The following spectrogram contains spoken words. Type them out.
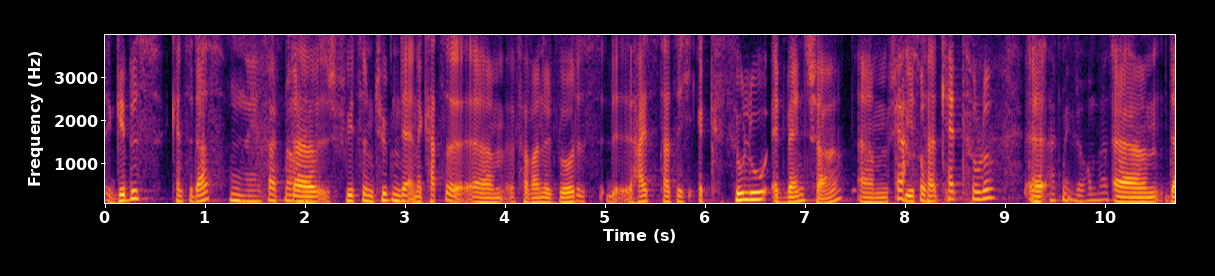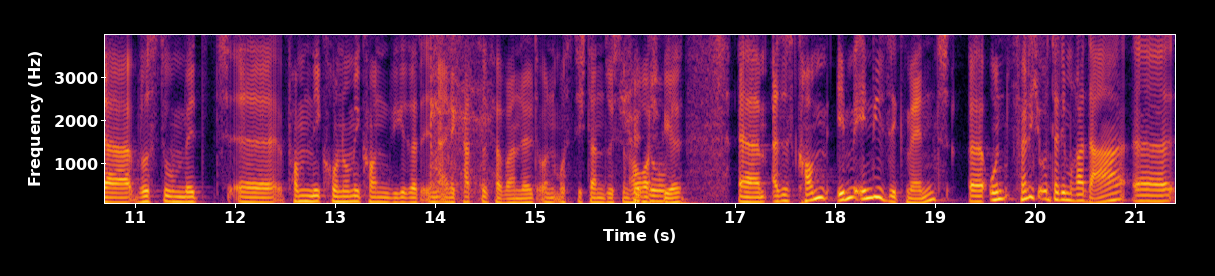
Gibbous, kennst du das? Nee, sag mal. Da was. spielst du einen Typen, der in eine Katze ähm, verwandelt wird. Es äh, heißt tatsächlich Cthulhu Adventure. Ähm, Ach spielt so, tat- Cthulhu? Das äh, sagt mir wiederum was. ähm, da wirst du mit äh, vom Necronomicon, wie gesagt, in eine Katze verwandelt und musst dich dann durch so ein Schön Horrorspiel. Ähm, also es kommen im Indie-Segment äh, und völlig unter dem Radar äh,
